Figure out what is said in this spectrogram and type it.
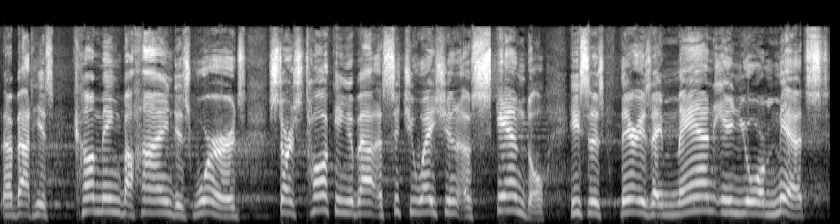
about his coming behind his words, starts talking about a situation of scandal. He says, There is a man in your midst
